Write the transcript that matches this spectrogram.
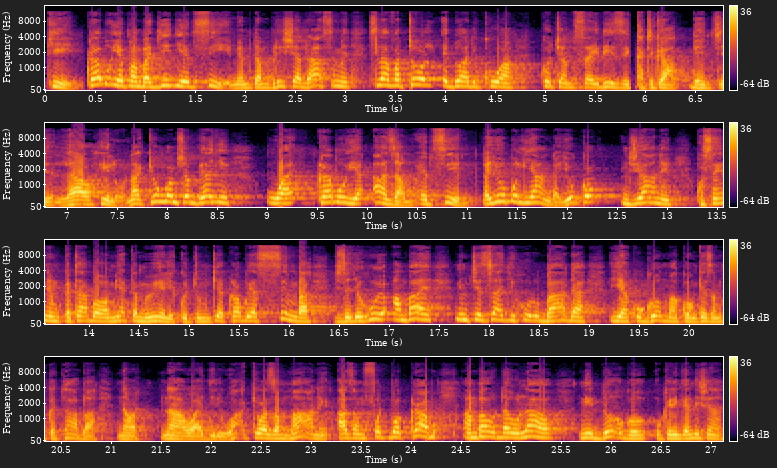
Ki. Klabu ya Pamba Jiji FC imemtambulisha rasmi Slavatol Edward kuwa kocha msaidizi katika benchi lao hilo, na kiungo mshambuliaji wa klabu ya Azam FC Ayubu Lianga yuko njiani kusaini mkataba wa miaka miwili kuitumikia klabu ya Simba. Mchezaji huyo ambaye ni mchezaji huru baada ya kugoma kuongeza mkataba na, na waajiri wake wa zamani Azam Football Club ambao dau lao ni dogo ukilinganisha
